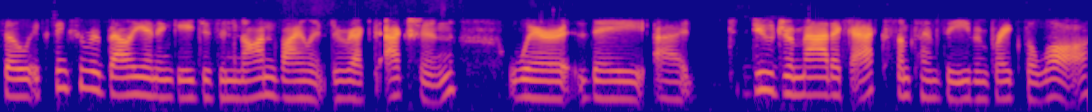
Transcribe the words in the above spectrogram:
So, Extinction Rebellion engages in nonviolent direct action where they uh, do dramatic acts, sometimes they even break the law,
